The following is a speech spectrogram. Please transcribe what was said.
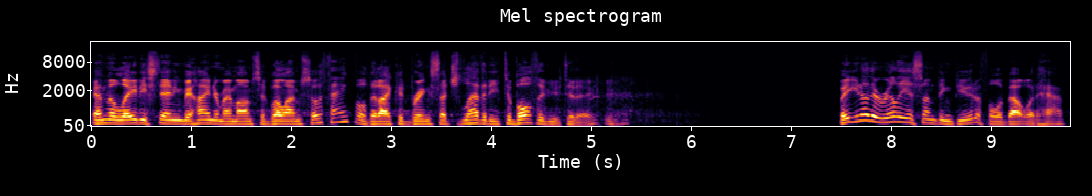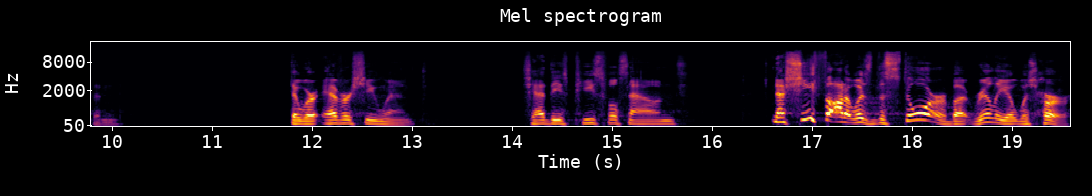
And the lady standing behind her, my mom said, Well, I'm so thankful that I could bring such levity to both of you today. You know? But you know, there really is something beautiful about what happened. That wherever she went, she had these peaceful sounds. Now, she thought it was the store, but really it was her.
